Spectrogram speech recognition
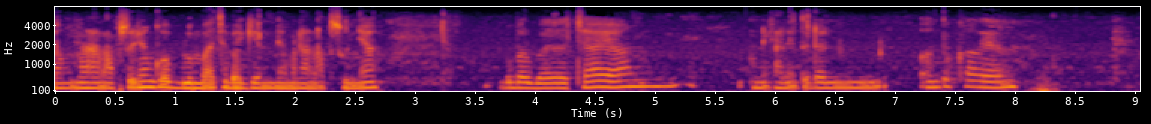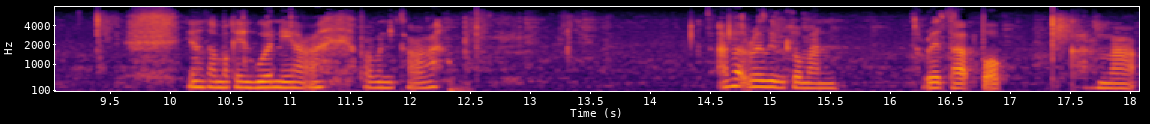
Yang menahan nafsunya gue belum baca bagian yang menahan nafsunya. Gue baru baca yang pernikahan itu. Dan untuk kalian yang sama kayak gue nih ya apa menikah? I'm not really recommend read that book. Karena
